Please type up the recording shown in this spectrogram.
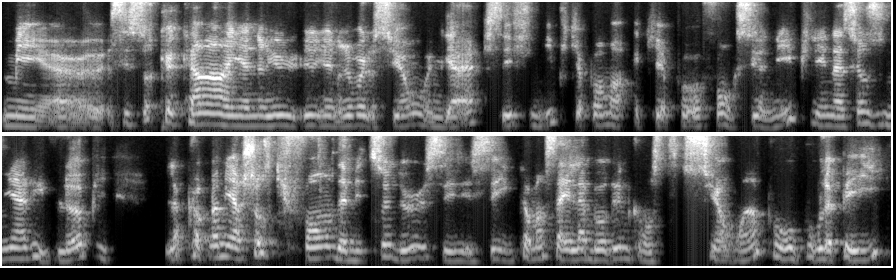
Mais euh, c'est sûr que quand il y, a une, révolution ou une guerre qui s'est finie puis qui n'a pas, pas fonctionné, puis les Nations unies arrivent là, puis la première chose qu'ils font d'habitude, eux, c'est qu'ils commencent à élaborer une constitution hein, pour, le pays.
